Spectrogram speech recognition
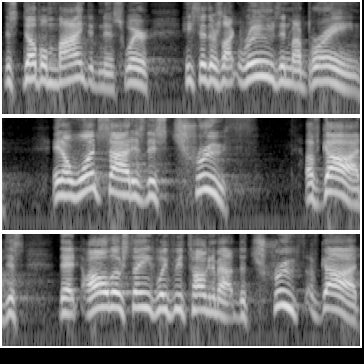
this double mindedness where he said there's like rooms in my brain. And on one side is this truth of God, this, that all those things we've been talking about, the truth of God.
